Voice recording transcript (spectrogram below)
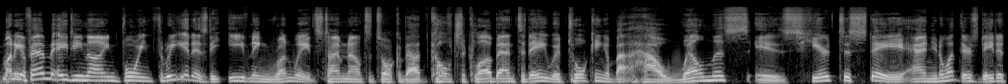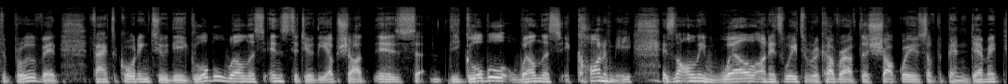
Money FM 89.3. It is the evening runway. It's time now to talk about Culture Club. And today we're talking about how wellness is here to stay. And you know what? There's data to prove it. In fact, according to the Global Wellness Institute, the upshot is the global wellness economy is not only well on its way to recover after shockwaves of the pandemic.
